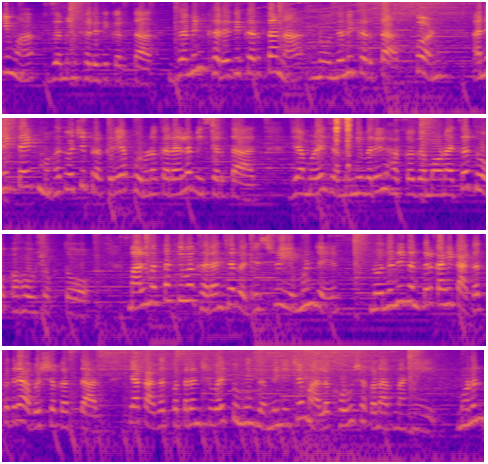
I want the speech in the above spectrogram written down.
किंवा जमीन खरेदी करतात. जमीन खरेदी करताना नोंदणी करतात पण अनेकदा एक महत्वाची प्रक्रिया पूर्ण करायला विसरतात ज्यामुळे जमिनीवरील हक्क गमावण्याचा धोका होऊ शकतो. मालमत्ता किंवा घरांच्या रजिस्ट्री म्हणजे नोंदणीनंतर काही कागदपत्रे आवश्यक असतात. या कागदपत्रांशिवाय तुम्ही जमिनीचे मालक होऊ शकणार नाही. म्हणून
